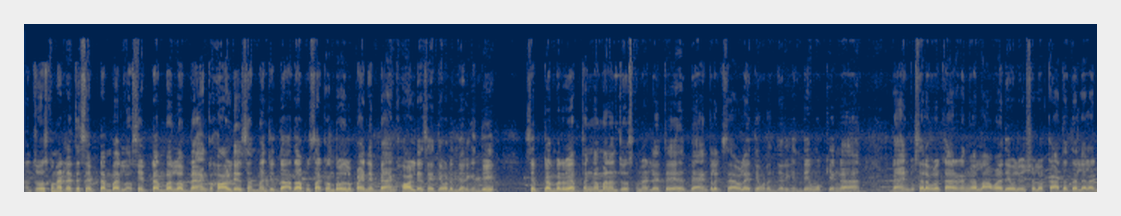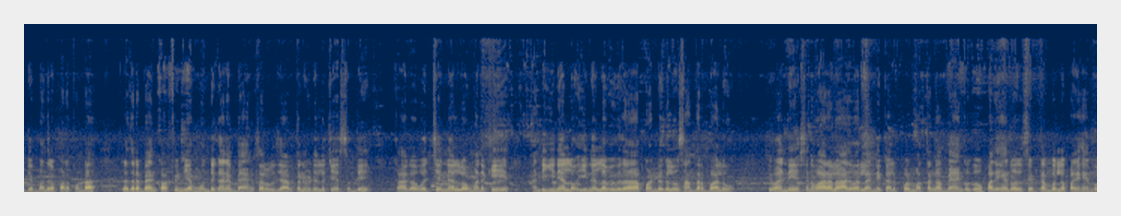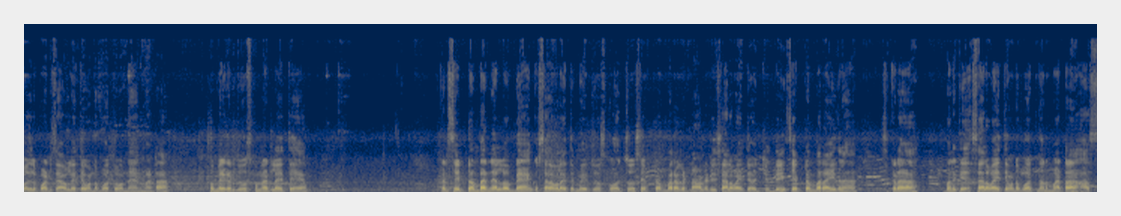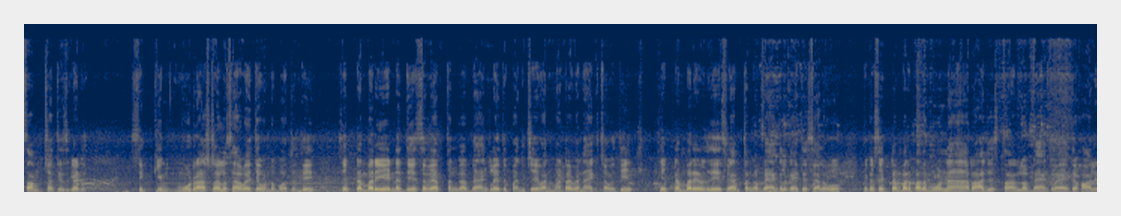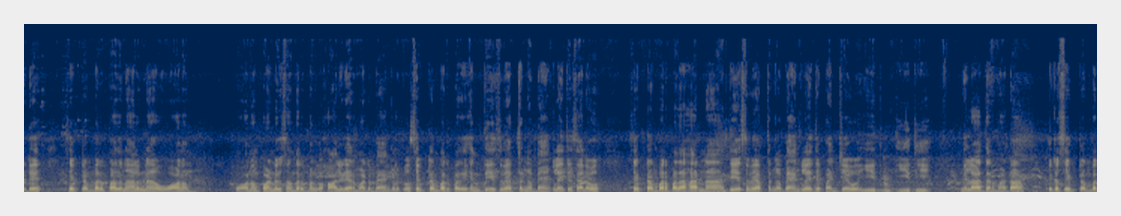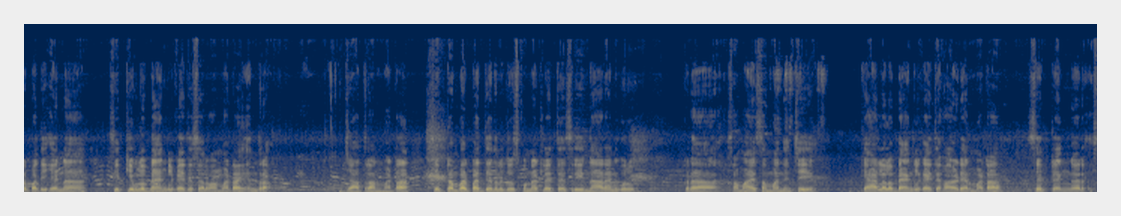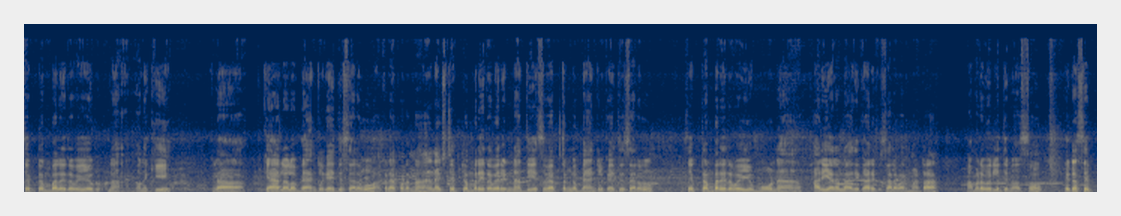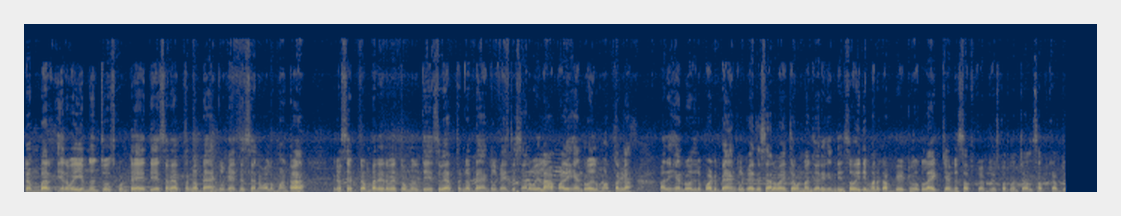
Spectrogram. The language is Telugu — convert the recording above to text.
మనం చూసుకున్నట్లయితే సెప్టెంబర్లో సెప్టెంబర్లో బ్యాంక్ హాలిడేస్ సంబంధించి దాదాపు సగం రోజుల పైనే బ్యాంక్ హాలిడేస్ అయితే ఇవ్వడం జరిగింది. సెప్టెంబర్ వ్యాప్తంగా మనం చూసుకున్నట్లయితే బ్యాంకులకు సేవలు అయితే ఇవ్వడం జరిగింది. ముఖ్యంగా బ్యాంకు సెలవుల కారణంగా లావాదేవీల విషయంలో ఖాతాదారులు ఎలాంటి ఇబ్బందులు పడకుండా రిజర్వ్ బ్యాంక్ ఆఫ్ ఇండియా ముందుగానే బ్యాంక్ సెలవుల జాబితాను విడుదల చేస్తుంది. కాగా వచ్చే నెలలో మనకి అంటే ఈ నెలలో ఈ నెలలో వివిధ పండుగలు సందర్భాలు ఇవన్నీ శనివారాలు ఆదివారాలు అన్నీ కలుపుకొని మొత్తంగా బ్యాంకుకు పదిహేను రోజులు సెప్టెంబర్లో పదిహేను రోజుల పాటు సేవలు అయితే ఉండబోతూ ఉన్నాయన్నమాట. సో మీరు ఇక్కడ చూసుకున్నట్లయితే ఇక్కడ సెప్టెంబర్ నెలలో బ్యాంకు సెలవులు అయితే మీరు చూసుకోవచ్చు. సెప్టెంబర్ ఒకటిన ఆల్రెడీ సెలవు అయితే వచ్చింది. సెప్టెంబర్ ఐదున ఇక్కడ మనకి సెలవు అయితే ఉండబోతుంది అనమాట అస్సాం ఛత్తీస్గఢ్ సిక్కిం మూడు రాష్ట్రాల సెలవు అయితే ఉండబోతుంది. సెప్టెంబర్ ఏడున దేశవ్యాప్తంగా బ్యాంకులు అయితే పనిచేయవన్నమాట వినాయక చవితి. సెప్టెంబర్ ఏడున దేశవ్యాప్తంగా బ్యాంకులకు అయితే సెలవు. ఇక సెప్టెంబర్ పదమూడున రాజస్థాన్లో బ్యాంకులకు అయితే హాలిడే. సెప్టెంబర్ పద్నాలుగున ఓణం ఓణం పండుగ సందర్భంగా హాలిడే అనమాట బ్యాంకులకు. సెప్టెంబర్ పదిహేను దేశవ్యాప్తంగా బ్యాంకులు అయితే సెలవు. సెప్టెంబర్ పదహారున దేశవ్యాప్తంగా బ్యాంకులు అయితే పనిచేయవు. ఈద్ ఈద్ మిలాద్ అనమాట ఇక సెప్టెంబర్ పదిహేనున సిక్కింలో బ్యాంకులకు అయితే సెలవు అనమాట ఇంద్ర జాతర అనమాట సెప్టెంబర్ పద్దెనిమిదిన చూసుకున్నట్లయితే శ్రీ నారాయణ గురు ఇక్కడ సమాజ సంబంధించి కేరళలో బ్యాంకులకు అయితే హాలిడే అనమాట సెప్టెంబర్ సెప్టెంబర్ ఇరవై ఒకటిన మనకి ఇక్కడ కేరళలో బ్యాంకులకు అయితే సెలవు అక్కడక్కడ నెక్స్ట్ సెప్టెంబర్ ఇరవై రెండున దేశవ్యాప్తంగా బ్యాంకులకు అయితే సెలవు. సెప్టెంబర్ ఇరవై మూడున హర్యానాలో అధికారిక సెలవు అనమాట అమరవీరుల దినోత్సవం. ఇక సెప్టెంబర్ ఇరవై ఎనిమిదిని చూసుకుంటే దేశవ్యాప్తంగా బ్యాంకులకు అయితే సెలవులు అన్నమాట ఇక సెప్టెంబర్ ఇరవై తొమ్మిది దేశవ్యాప్తంగా బ్యాంకులకు అయితే సెలవు. ఇలా పదిహేను రోజులు మొత్తంగా పదిహేను రోజుల పాటు బ్యాంకులకు అయితే సెలవు అయితే ఉండడం జరిగింది. సో ఇది మనకు అప్డేట్. ఒక లైక్ చేయండి సబ్స్క్రైబ్ చేసుకోండి. మన ఛానల్ సబ్స్క్రైబ్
